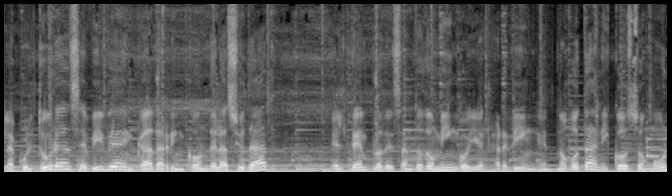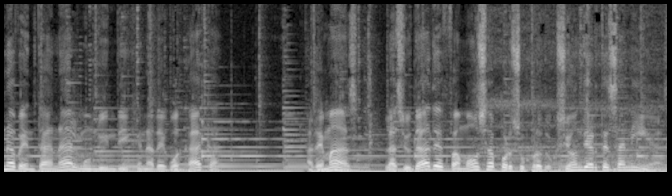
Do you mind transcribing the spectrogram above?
La cultura se vive en cada rincón de la ciudad. El Templo de Santo Domingo y el Jardín Etnobotánico son una ventana al mundo indígena de Oaxaca. Además, la ciudad es famosa por su producción de artesanías,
